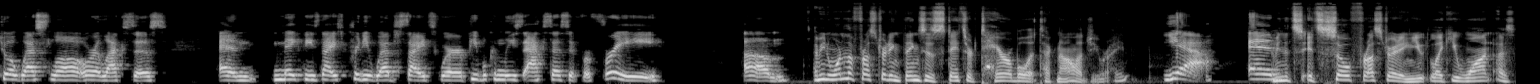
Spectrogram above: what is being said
to a Westlaw or a Lexis and make these nice pretty websites where people can at least access it for free um, I mean, one of the frustrating things is states are terrible at technology, right? Yeah. And I mean, it's it's so frustrating. You like you want us,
